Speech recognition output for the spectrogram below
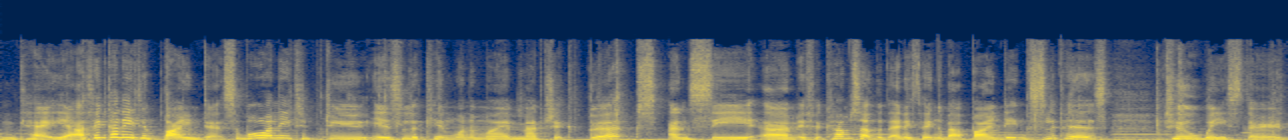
Okay, yeah, I think I need to bind it. So what I need to do is look in one of my magic books and see um, if it comes up with anything about binding slippers to a waystone.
